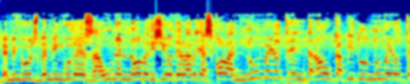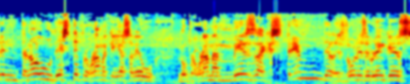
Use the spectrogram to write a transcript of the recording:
Benvinguts, benvingudes a una nova edició de La Vella Escola, número 39, capítol número 39 d'este programa que ja sabeu, el programa més extrem de les zones ebrenques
